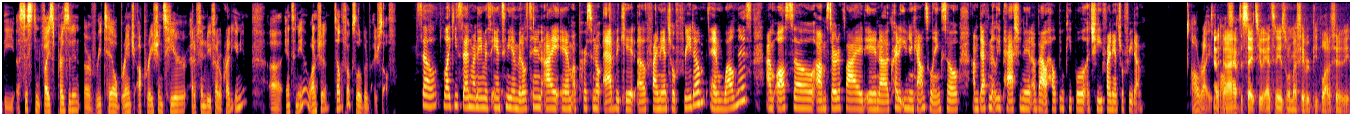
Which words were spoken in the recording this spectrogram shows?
the Assistant Vice President of Retail Branch Operations here at Affinity Federal Credit Union. Uh, Antinea, why don't you tell the folks a little bit about yourself? So, like you said, my name is Antinea Middleton. I am a personal advocate of financial freedom and wellness. I'm also um, certified in uh, credit union counseling. So, I'm definitely passionate about helping people achieve financial freedom. All right. And, awesome. and I have to say, too, Antinea is one of my favorite people at Affinity.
